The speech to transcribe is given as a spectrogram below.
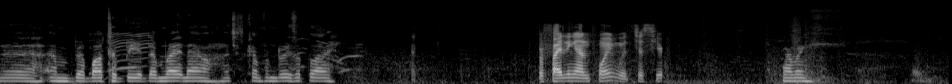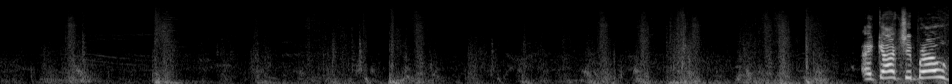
Uh, I'm about to beat them right now. I just come from the resupply. We're fighting on point with just here. Coming. I got you, bro.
